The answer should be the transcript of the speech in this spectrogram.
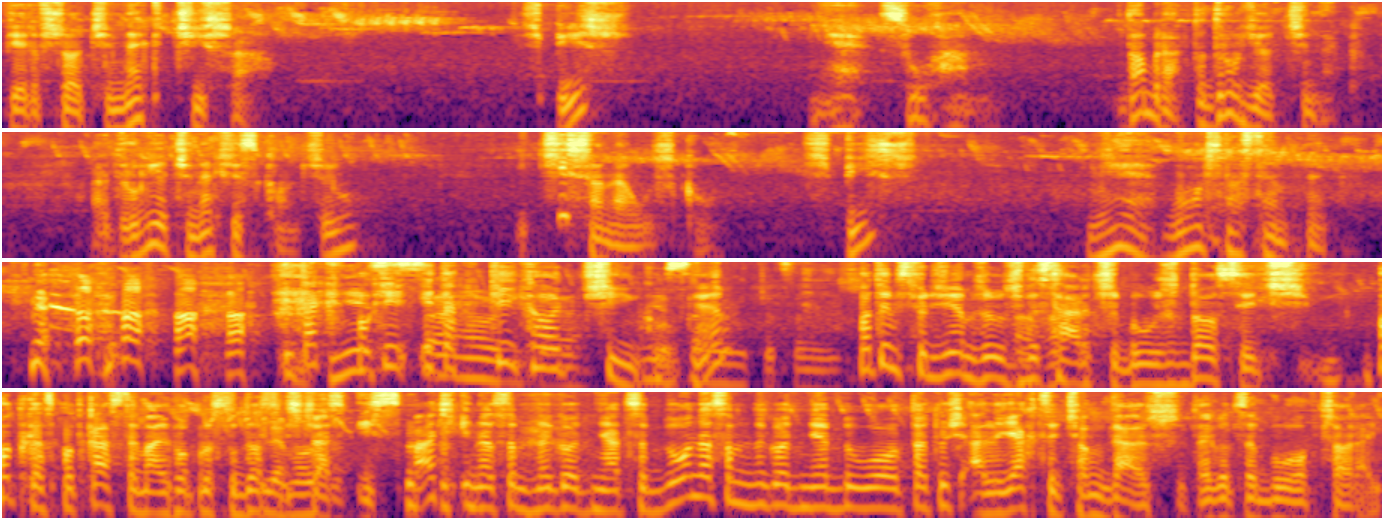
Pierwszy odcinek, cisza. Śpisz? Nie, słucham. Dobra, to drugi odcinek. A drugi odcinek się skończył i cisza na łóżku. Śpisz? Nie, włącz następny. I tak, i tak kilka odcinków, nie? Potem stwierdziłem, że już wystarczy, bo już dosyć. Podcast podcastem, ale po prostu dosyć czas i spać. I następnego dnia, co było? Następnego dnia było tatuś, ale ja chcę ciąg dalszy, tego, co było wczoraj.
